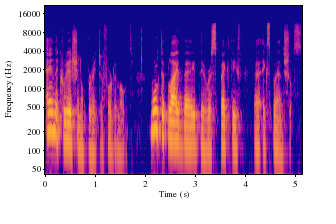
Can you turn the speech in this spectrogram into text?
and the creation operator for the mode, multiplied by the respective uh, exponentials.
